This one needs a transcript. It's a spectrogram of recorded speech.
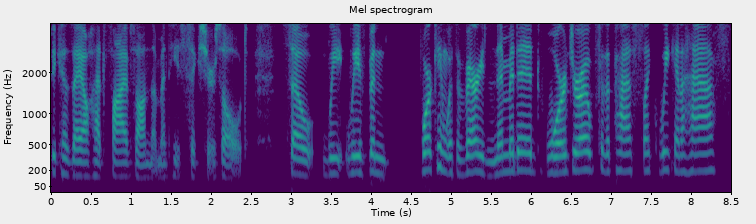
because they all had fives on them and he's 6 years old. So we we've been working with a very limited wardrobe for the past like week and a half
